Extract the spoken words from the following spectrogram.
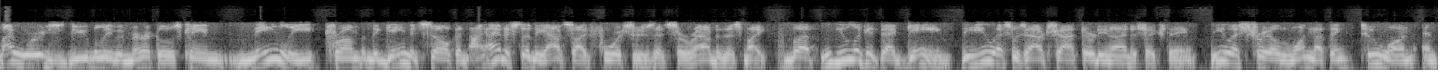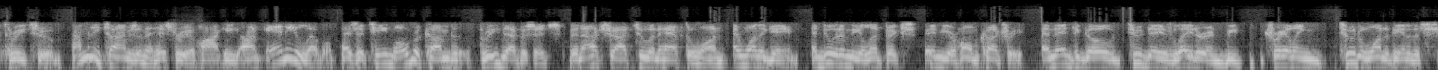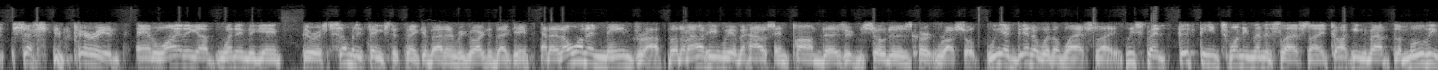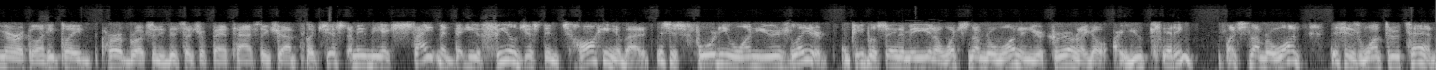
my words, do you believe in miracles, came mainly from the game itself. And I understood the outside forces that surrounded this, Mike. But you look at that game, the U.S. was outshot 39 to 16. The U.S. trailed 1 nothing, 2 1, and 3 2. How many times in the history of hockey on any level has a team overcome three deficits, been outshot 2.5 to 1, and won the game? And do it in the Olympics in your home country. And then to go two days later and be trailing 2 to 1 at the end of the second period and winding up winning the game. There are so many things to think about in regard to that game. And I don't want to name drop, but I'm out here. We have a house in Palm Desert, and so does Kurt Russell. We had dinner with him last night. We spent 15, 20 minutes last night talking about the movie Miracle, and he played Herb Brooks, and he did such a fantastic job. But just, I mean, the excitement that you feel just in talking about it. This is 41 years later. And people say to me, you know, what's number one in your career? And I go, are you kidding? What's number one? This is one through 10.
